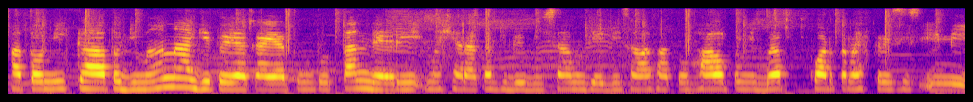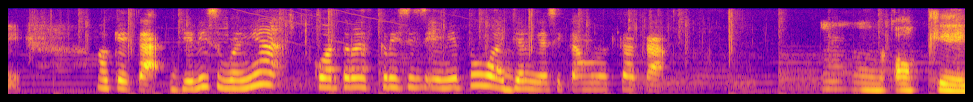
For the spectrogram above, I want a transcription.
atau nikah atau gimana gitu ya kayak tuntutan dari masyarakat juga bisa menjadi salah satu hal penyebab quarter life crisis ini. Oke kak, jadi sebenarnya quarter life crisis ini tuh wajar nggak sih kak menurut kakak? Hmm, oke. Okay.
